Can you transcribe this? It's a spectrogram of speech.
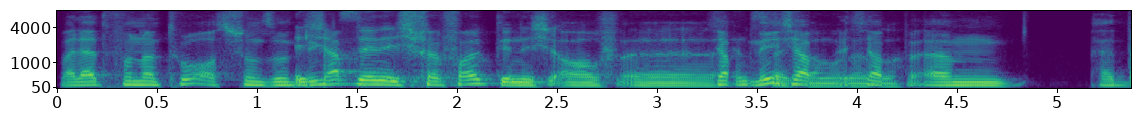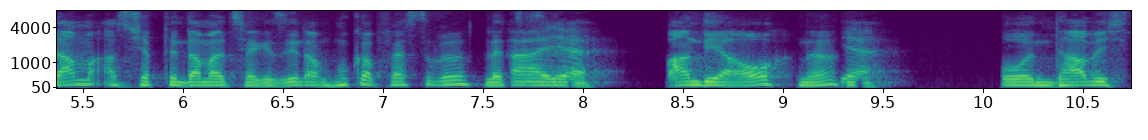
weil er hat von Natur aus schon so ein Ich Ding- hab den, ich verfolge den nicht auf äh, Ich habe nee, ich habe ich habe ähm, äh, damals also ich habe den damals ja gesehen auf dem Hookup Festival letztes Ah, Jahr. ja, Waren die ja auch, ne? ja. Und da habe ich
